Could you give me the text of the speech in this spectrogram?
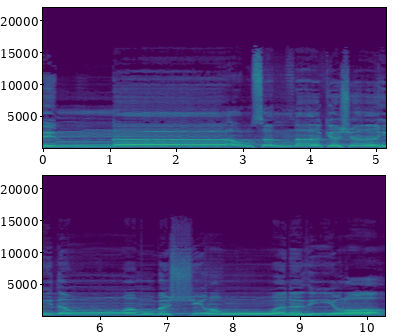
انا ارسلناك شاهدا ومبشرا ونذيرا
